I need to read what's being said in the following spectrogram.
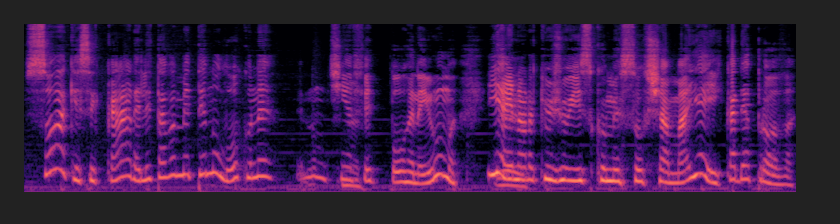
Só que esse cara, ele tava metendo louco, né? Ele não tinha feito porra nenhuma. E aí, É. na hora que o juiz começou a chamar, e aí, cadê a prova?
